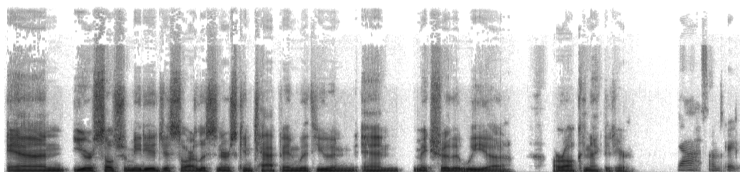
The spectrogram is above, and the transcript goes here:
and your social media, just so our listeners can tap in with you and and make sure that we uh, are all connected here. Yeah, sounds great.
